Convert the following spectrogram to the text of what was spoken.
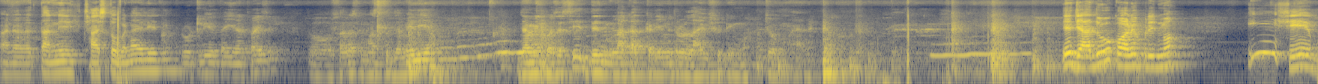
અને તાની છાશ તો બનાવેલી હતી. રોટલી તૈયાર થાય છે. તો સરસ મસ્ત જમી લઈએ. જમીન પછી સીધી જ મુલાકાત કરીએ મિત્રો લાઈવ શૂટિંગમાં જો મારે એ જાદુ કોણ ફ્રીજમાં એ સેબ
